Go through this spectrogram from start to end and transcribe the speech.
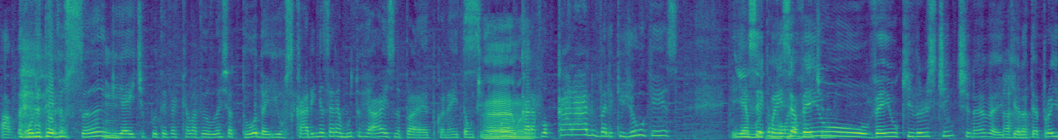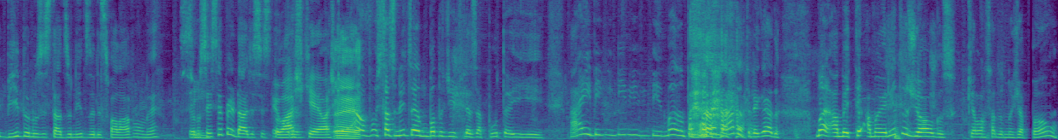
a- quando teve o sangue, e aí, tipo, teve aquela violência toda, e os carinhas eram muito reais né, pra época, né? Então, tipo, É, mano, o cara falou, caralho, velho, que jogo que é esse? E, é em bom sequência realmente, veio, né? veio o Killer Instinct, né, velho? Que era até proibido nos Estados Unidos, eles falavam, né? Eu não Sim. sei se é verdade essa história. Eu acho que é, eu acho que É. Ah, os Estados Unidos é um bando de filhas da puta e. Ai, bi, bi, bi, mano, não pode fazer nada, tá ligado? Mano, a, a maioria dos jogos que é lançado no Japão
